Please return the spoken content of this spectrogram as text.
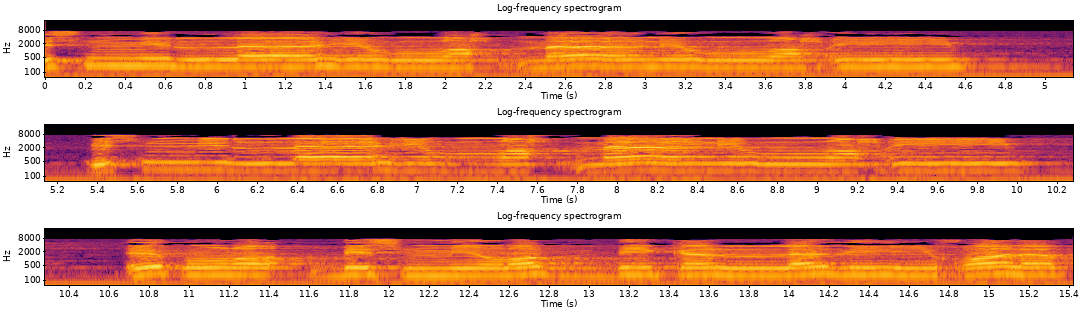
بسم الله الرحمن الرحيم. بسم الله الرحمن الرحيم. اقرأ باسم ربك الذي خلق.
